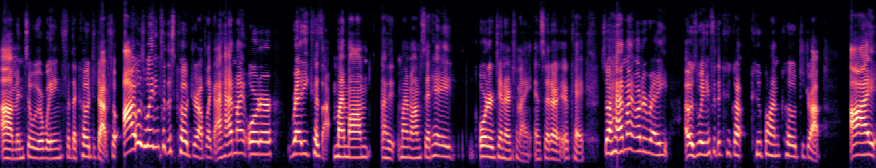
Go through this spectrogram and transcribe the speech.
Um, and so we were waiting for the code to drop. So I was waiting for this code to drop. Like I had my order ready because my mom, I, my mom said, "Hey, order dinner tonight," and said, "Uh, "Okay." So I had my order ready. I was waiting for the coupon code to drop. I,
